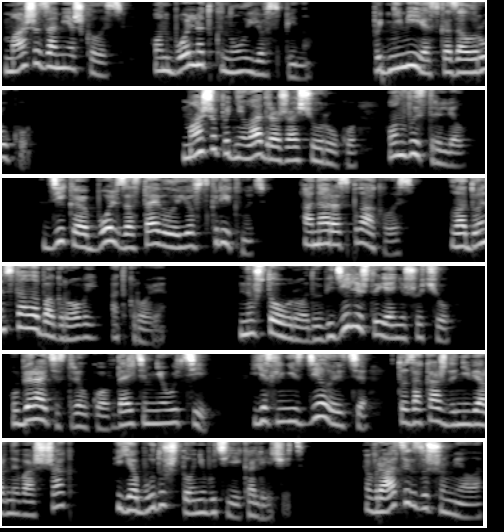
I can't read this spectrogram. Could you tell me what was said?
Маша замешкалась. Он больно ткнул ее в спину. «Подними, я сказал, руку!» Маша подняла дрожащую руку. Он выстрелил. Дикая боль заставила ее вскрикнуть. Она расплакалась. Ладонь стала багровой от крови. «Ну что, уроды, убедили, что я не шучу? Убирайте стрелков, дайте мне уйти. Если не сделаете, то за каждый неверный ваш шаг я буду что-нибудь ей калечить». В рациях зашумело.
